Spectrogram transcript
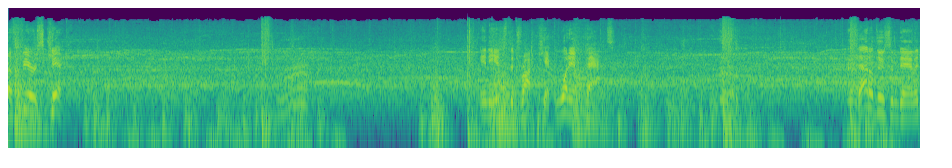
A fierce kick. And he hits the drop kick. What impact. That'll do some damage.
